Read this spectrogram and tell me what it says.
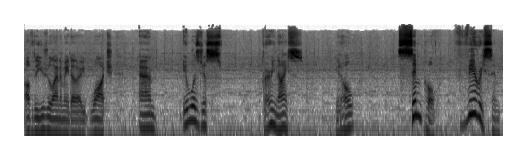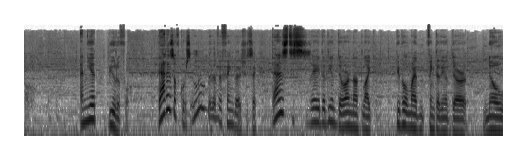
of the usual anime that I watch. And it was just very nice. You know? Simple. Very simple. And yet beautiful. That is, of course, a little bit of a thing that I should say. That is to say that you know, there are not like people might think that you know there are no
